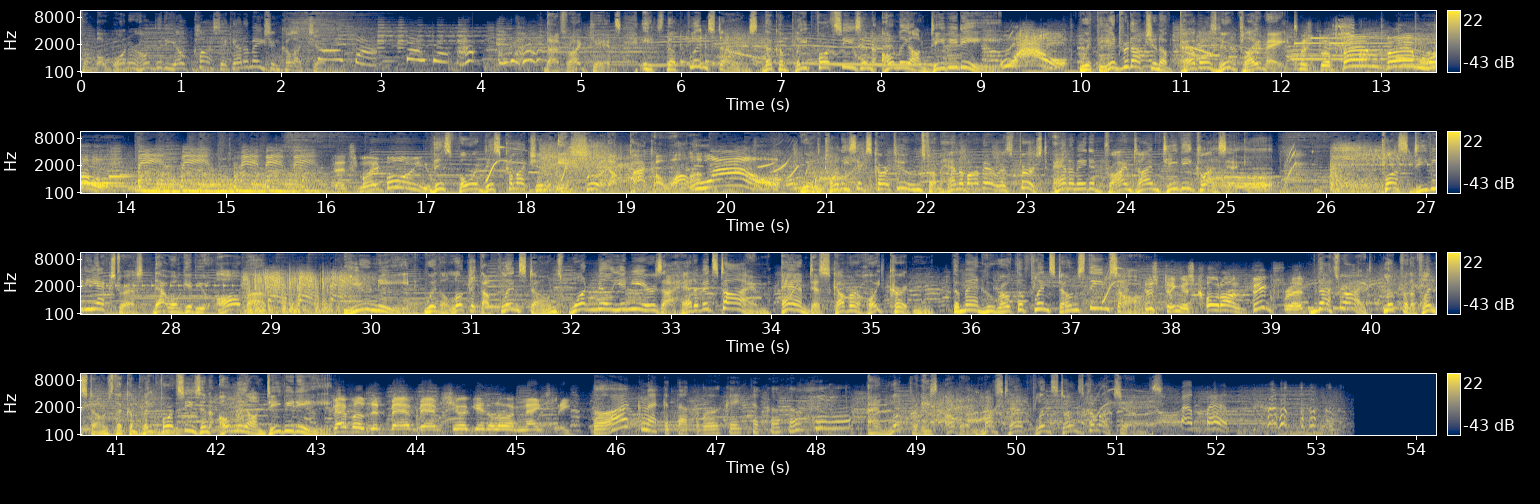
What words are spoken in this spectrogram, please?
from the Warner Home Video Classic Animation Collection. That's right, kids. It's The Flintstones, the complete fourth season, only on DVD. Wow! With the introduction of Pebbles' new playmate. Mr. Bam Bam Rubble. Bam, bam, bam, bam, bam. That's my boy. This four disc collection is sure to pack a wallop. Wow! With 26 cartoons from Hanna-Barbera's first animated primetime TV classic. Plus DVD extras that will give you all the you need with a look at the Flintstones one million years ahead of its time. And discover Hoyt Curtin, the man who wrote the Flintstones theme song. This thing is caught on big, Fred. That's right. Look for the Flintstones, the complete fourth season, only on DVD. Pebbles and Bam Bam sure get along nicely. And look for these other must-have Flintstones collections.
